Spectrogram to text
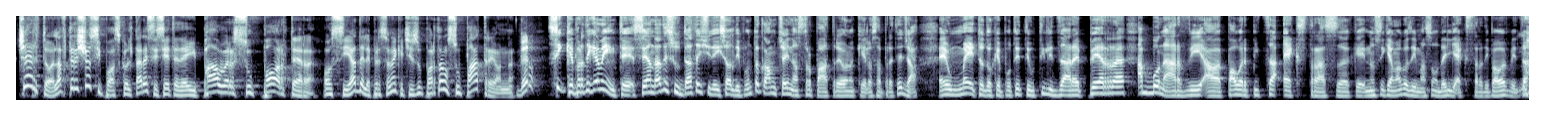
certo, l'after show si può ascoltare se siete dei power supporter, ossia delle persone che ci supportano su Patreon. Vero? Sì, che praticamente se andate su dateci-dei-soldi.com c'è il nostro Patreon, che lo saprete già. È un metodo che potete utilizzare per abbonarvi a Power Pizza Extras, che non si chiama così, ma sono degli extra di Power Pizza.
